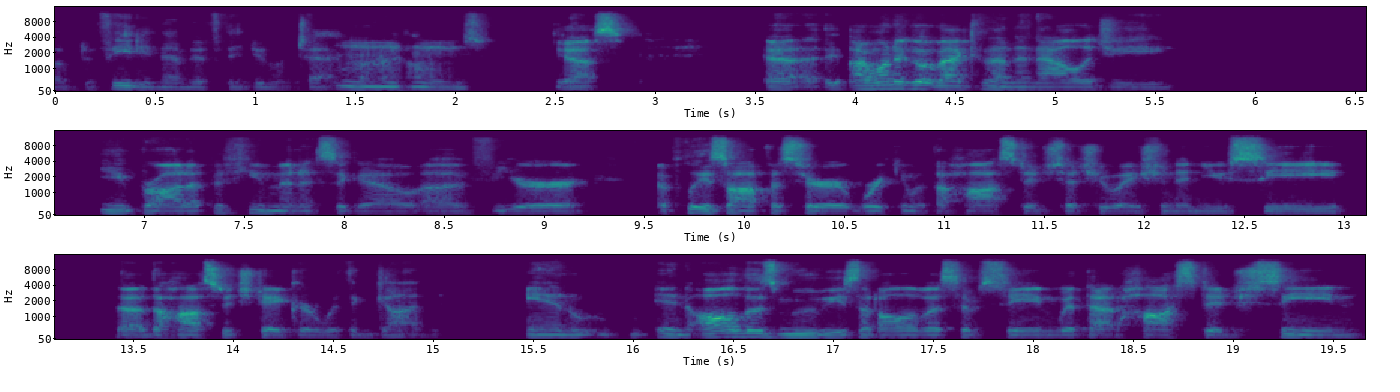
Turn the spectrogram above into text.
of defeating them if they do attack mm-hmm. Yes. Uh, I want to go back to that analogy you brought up a few minutes ago of you're a police officer working with a hostage situation and you see uh, the hostage taker with a gun. And in all those movies that all of us have seen with that hostage scene,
